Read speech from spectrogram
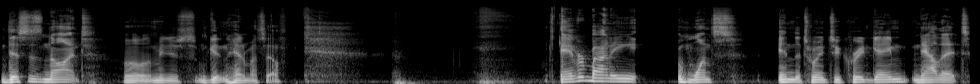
this is not. Oh, let me just. I'm getting ahead of myself. Everybody wants in the 22 Creed game now that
